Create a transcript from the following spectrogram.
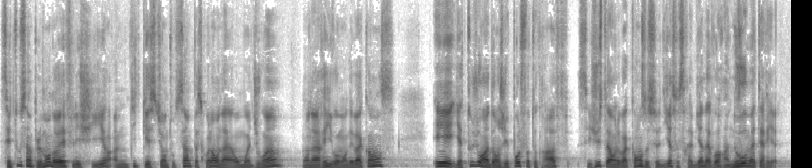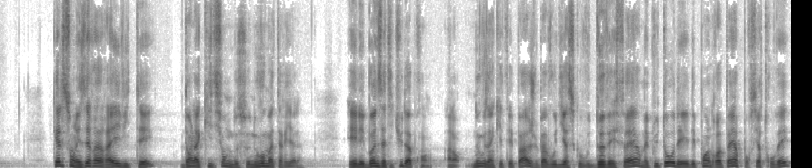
c'est tout simplement de réfléchir à une petite question toute simple, parce que là on a au mois de juin, on arrive au moment des vacances, et il y a toujours un danger pour le photographe, c'est juste avant les vacances de se dire ce serait bien d'avoir un nouveau matériel. Quelles sont les erreurs à éviter dans l'acquisition de ce nouveau matériel? Et les bonnes attitudes à prendre alors, ne vous inquiétez pas, je ne vais pas vous dire ce que vous devez faire, mais plutôt des, points de repère pour s'y retrouver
